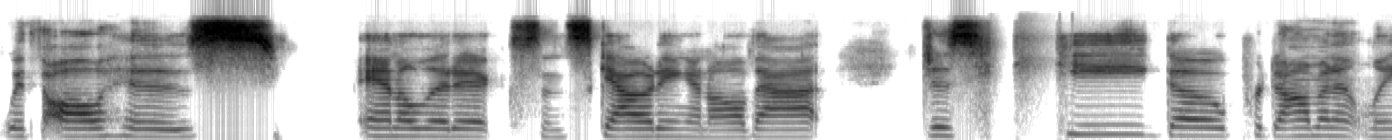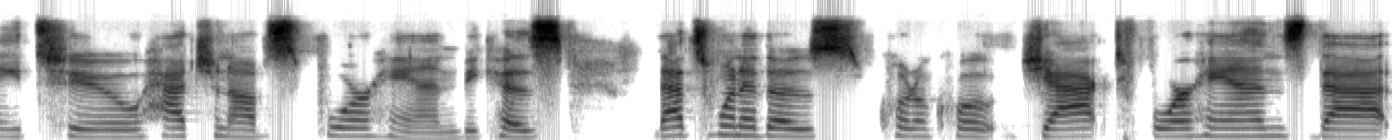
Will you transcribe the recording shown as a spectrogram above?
with all his analytics and scouting and all that. Does he go predominantly to Khachanov's forehand? Because that's one of those quote unquote jacked forehands that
